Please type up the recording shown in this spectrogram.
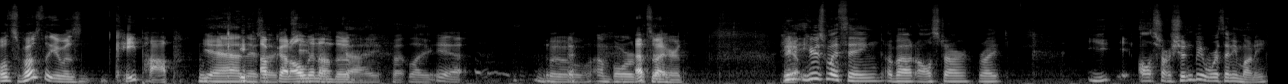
Well, supposedly it was K-pop. Yeah, K-pop got all in on the. guy, but like, Yeah, boo! I'm bored. that's what I heard. Here, Yep. Here's my thing about All Star, right? All Star shouldn't be worth any money.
